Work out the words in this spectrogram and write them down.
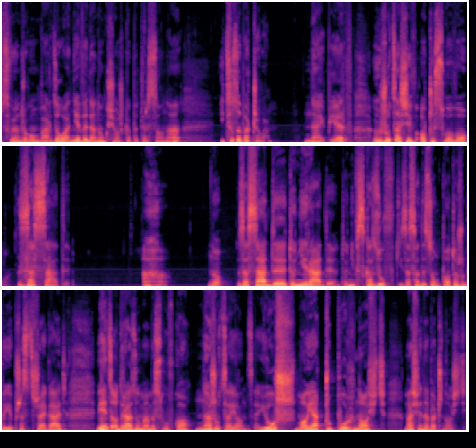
swoją drogą bardzo ładnie wydaną książkę Petersona i co zobaczyłam? Najpierw rzuca się w oczy słowo zasady. Aha, no Zasady to nie rady, to nie wskazówki. Zasady są po to, żeby je przestrzegać, więc od razu mamy słówko narzucające. Już moja czupurność ma się na baczności.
